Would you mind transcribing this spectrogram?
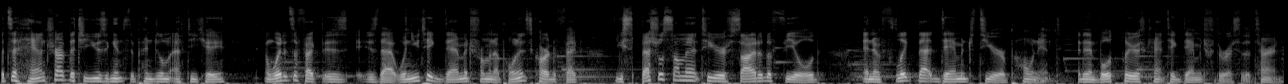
it's a hand trap that you use against the Pendulum FTK. And what its effect is, is that when you take damage from an opponent's card effect, you special summon it to your side of the field and inflict that damage to your opponent. And then both players can't take damage for the rest of the turn.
